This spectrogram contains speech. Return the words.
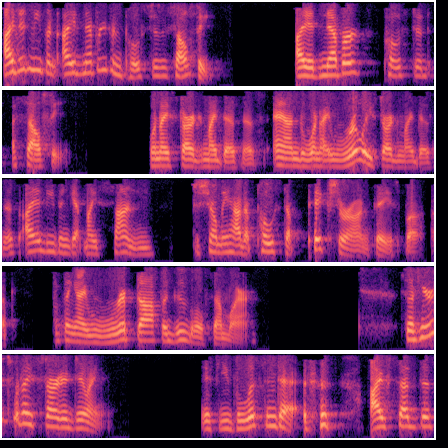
I didn't even, I had never even posted a selfie. I had never posted a selfie when I started my business. And when I really started my business, I had even get my son to show me how to post a picture on Facebook, something I ripped off of Google somewhere. So here's what I started doing. If you've listened to, I've said this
